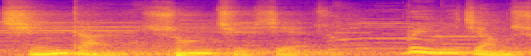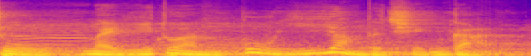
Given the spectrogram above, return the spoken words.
情感双曲线，为你讲述每一段不一样的情感。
